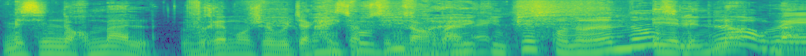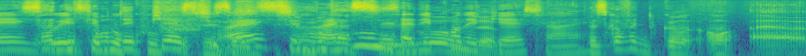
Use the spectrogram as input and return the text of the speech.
Mais c'est normal. Vraiment, je vais vous dire, Bah, Christophe, c'est normal. avec une pièce pendant un an, Et c'est énorme. bah, Ouais, ça oui, dépend c'est des beaucoup. pièces, c'est vrai, ça dépend des pièces. ouais. Parce qu'en fait, quand on, euh,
